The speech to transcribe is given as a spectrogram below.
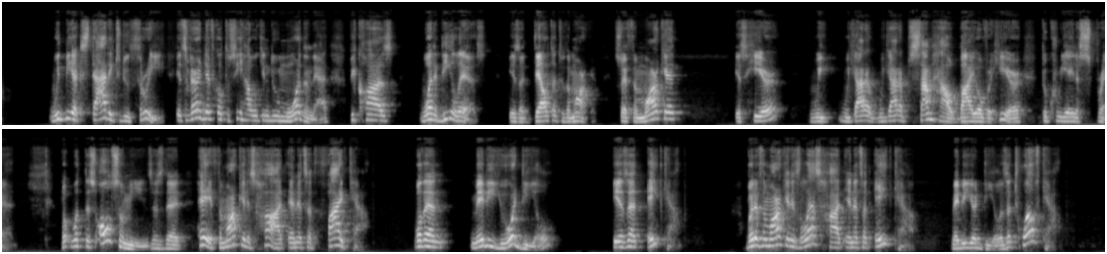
We'd be ecstatic to do three. It's very difficult to see how we can do more than that because what a deal is, is a delta to the market. So if the market is here we we gotta we gotta somehow buy over here to create a spread. But what this also means is that hey, if the market is hot and it's at five cap, well then maybe your deal is at eight cap. But if the market is less hot and it's at eight cap, maybe your deal is a 12 cap.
